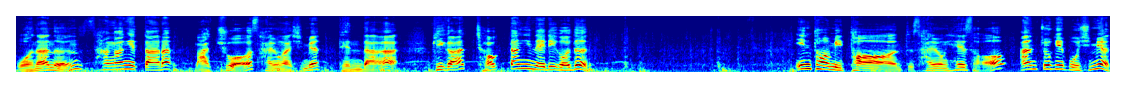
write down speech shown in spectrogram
원하는 상황에 따라 맞추어 사용하시면 된다. 비가 적당히 내리거든 인터미턴트 사용해서 안쪽에 보시면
